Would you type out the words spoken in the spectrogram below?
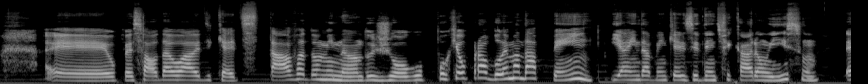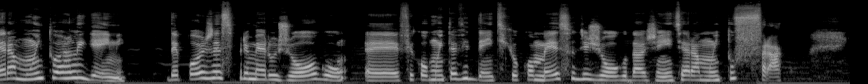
É, o pessoal da Wildcats estava dominando o jogo, porque o problema da PEN, e ainda bem que eles identificaram isso, era muito early game. Depois desse primeiro jogo, é, ficou muito evidente que o começo de jogo da gente era muito fraco.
